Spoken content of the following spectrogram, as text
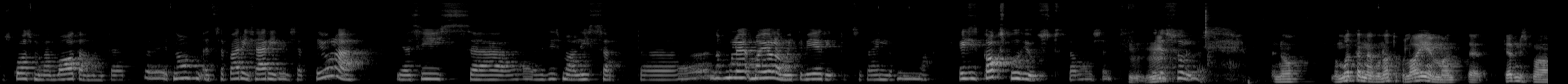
kus kohas ma olen vaadanud, et, et noh, et see päris äriliselt ei ole ja siis äh,, siis ma lihtsalt äh, noh, mulle, ma ei ole motiveeritud seda ellu viima. ehk siis kaks põhjust tavaliselt mm, -hmm. kuidas sul? no ma mõtlen nagu natuke laiemalt, et tead, mis ma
